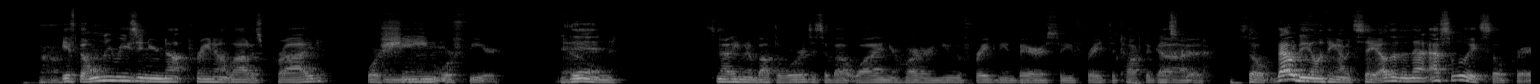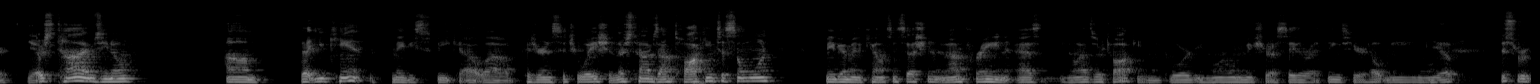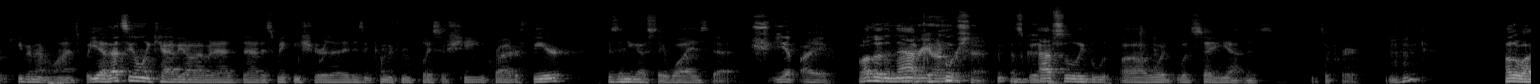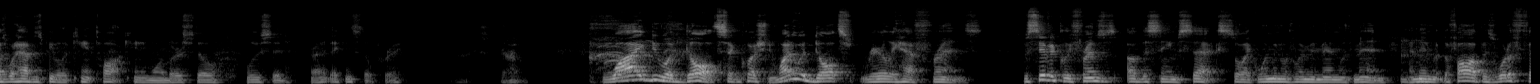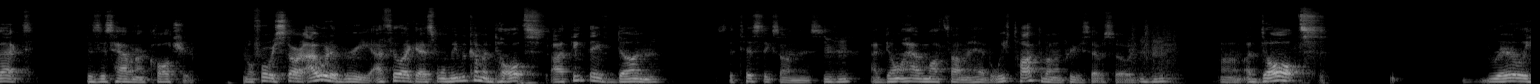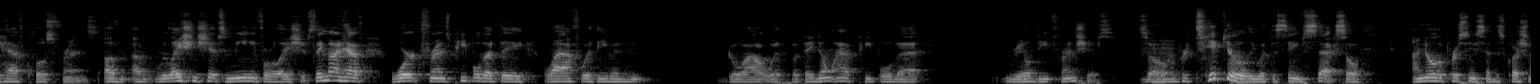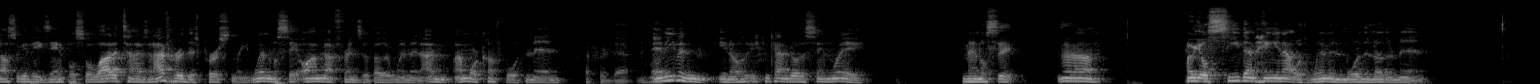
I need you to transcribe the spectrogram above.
Uh-huh. If the only reason you're not praying out loud is pride or shame Mm. or fear, Yeah. then it's not even about the words. It's about why in your heart are you afraid to be embarrassed? Are you afraid to talk to God? That's good. So that would be the only thing I would say. Other than that, absolutely, it's still prayer. Yep. There's times, you know, um, that you can't maybe speak out loud because you're in a situation. There's times I'm talking to someone, maybe I'm in a counseling session, and I'm praying as you know as they're talking, like Lord, you know, I want to make sure I say the right things here. Help me, you know. Yep. Just for keeping that reliance. But yeah, that's the only caveat I would add. to That is making sure that it isn't coming from a place of shame, pride, or fear. Because then you got to say, why is that? Yep. I Other than that, conclu- 100. percent That's good. absolutely uh, would would say yeah it's it's a prayer hmm otherwise what happens to people that can't talk anymore but are still lucid right they can still pray Nice. Got him. why do adults second question why do adults rarely have friends specifically friends of the same sex so like women with women men with men. And then the follow-up is what effect does this have on our culture? And before we start i would agree. I feel like as when we become adults i think they've done statistics on this. Mm-hmm. i don't have them off the top of my head but we've talked about on a previous episode. Mm-hmm. um, adults rarely have close friends of, of relationships meaningful relationships. They might have work friends people that they laugh with even go out with but they don't have people that real deep friendships so Mhm. particularly with the same sex so i know the person who sent this question also gave the example so a lot of times and i've heard this personally women will say oh i'm not friends with other women i'm, I'm more comfortable with men I've heard that. Mhm. and even you know it can kind of go the same way men will say uh, oh you'll see them hanging out with women more than other men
